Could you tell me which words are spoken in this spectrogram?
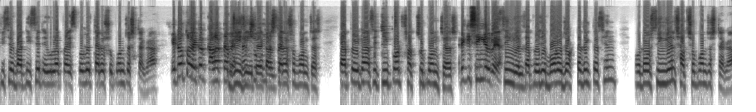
পিসের বাটি সেট এগুলোর প্রাইস পড়বে তেরোশো পঞ্চাশ টাকা। এটাও তো এটার কালারটা জি জি এটা তেরোশো পঞ্চাশ তারপরে এটা আছে টিপট সাতশো পঞ্চাশ। এটা কি সিঙ্গেল সিঙ্গেল তারপরে যে বড় জগটা দেখতেছেন ওটাও সিঙ্গেল সাতশো পঞ্চাশ টাকা।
